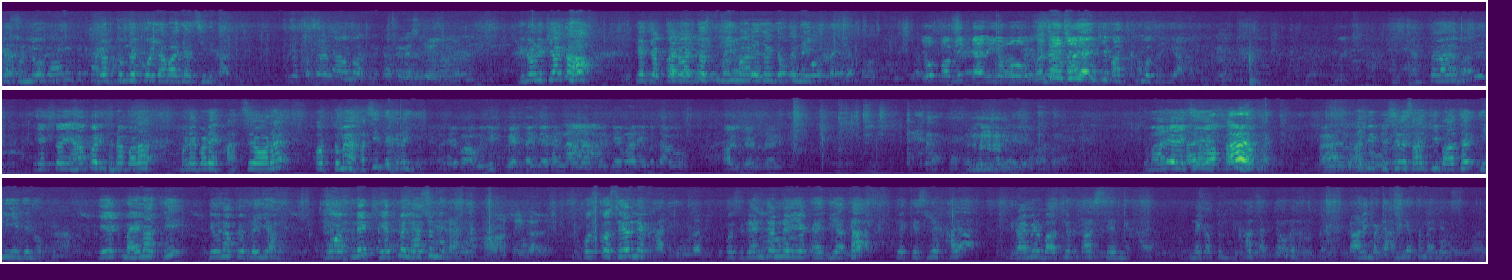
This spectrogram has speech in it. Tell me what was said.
आकर सुन लो? अगर तुमने कोई आवाज़ ऐसी निकाली। इन्होंने क्या कहा? कि जब तक आठ दस नहीं मारे जाएँगे जब तक नहीं पकड़ेंगे जो पब्लिक कह रही है वो चाहिए इनकी बात खामोश रहिए आप। जनता है हमारी। एक तो यहाँ पर इतना बड़ा बड़े बड़े हादसे हो रहे हैं और तुम्हें हँसी दिख रही है। अरे बाबूजी खेत तक देखा ना जा फिर के मारे बताओ तुम्हारे ऐसे एक साल हो गए। पिछले साल की बात है इन्हीं दिनों की। एक महिला थी देवना पिपरैया में। वो अपने खेत में लहसुन मिला रहा उसको शेर ने खा लिया। उस रेंजर ने ये कह दिया था कि किसने खाया? ग्रामीण वासियों ने कहा शेर ने खाया। मैंने कहा तुम दिखा सकते हो? मैं गाड़ी में डाल दिया था मैंने उसे।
